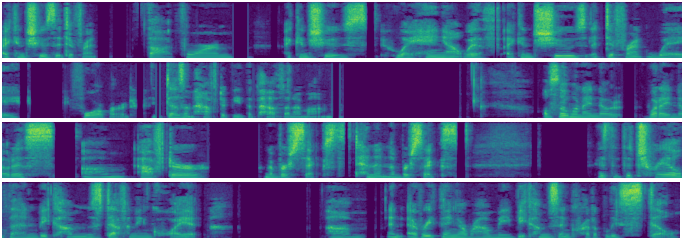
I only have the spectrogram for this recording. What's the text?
I can choose a different thought form. I can choose who I hang out with. I can choose a different way forward. It doesn't have to be the path that I'm on. Also, when I note what I notice um, after number six, tenant number six, is that the trail then becomes deafening quiet. Um, and everything around me becomes incredibly still.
